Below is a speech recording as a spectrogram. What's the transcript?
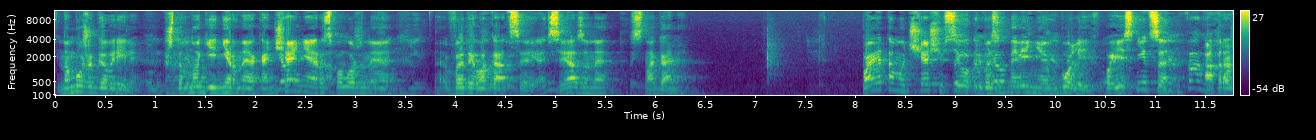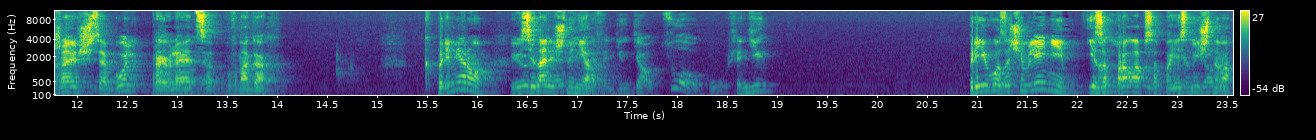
Но мы уже говорили, что многие нервные окончания, расположенные в этой локации, связаны с ногами. Поэтому чаще всего при возникновении болей в пояснице отражающаяся боль проявляется в ногах. К примеру, седалищный нерв. При его зачемлении из-за пролапса поясничного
